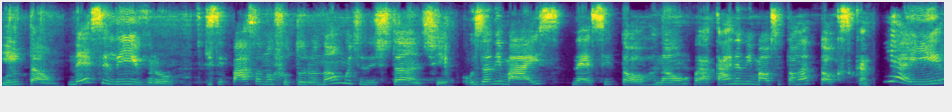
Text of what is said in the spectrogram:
Então, nesse livro, que se passa num futuro não muito distante, os animais né, se tornam, a carne animal se torna tóxica. E aí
